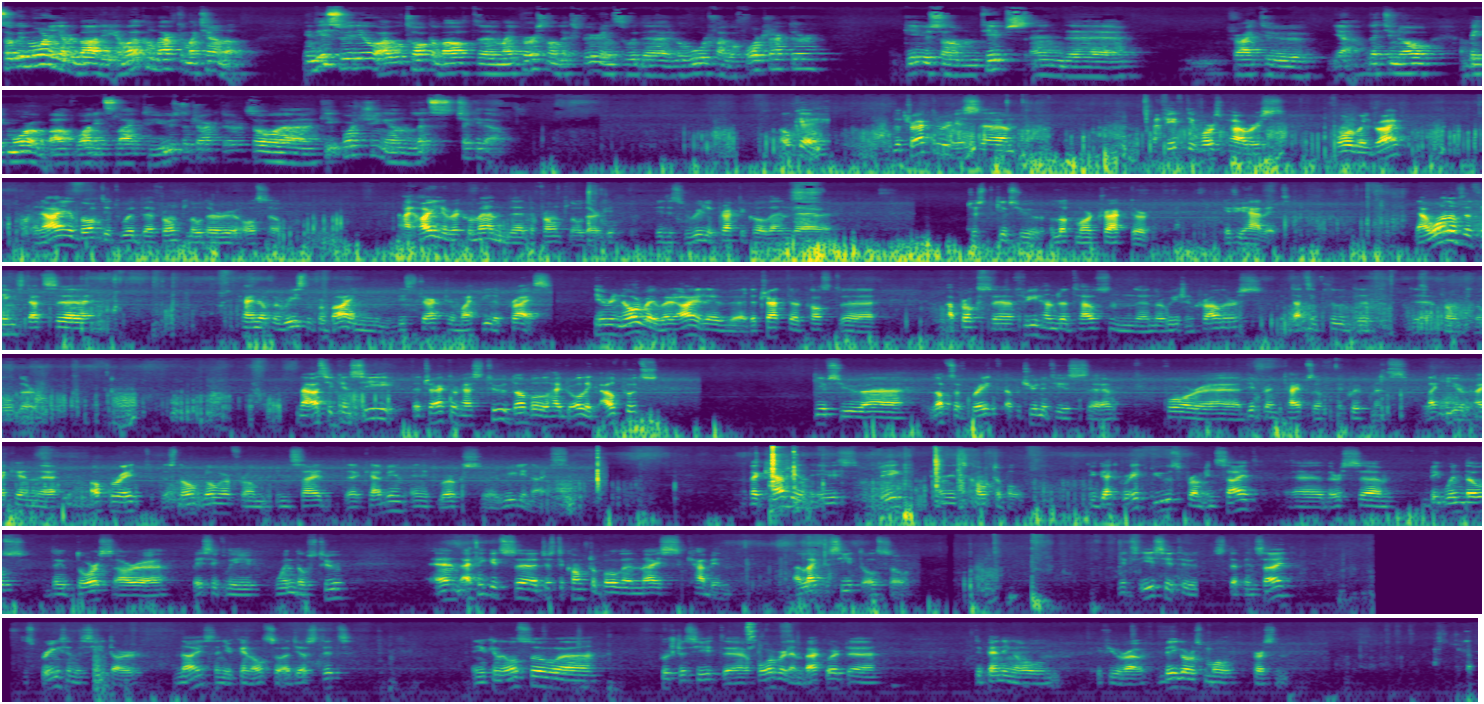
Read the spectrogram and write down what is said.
So good morning everybody and welcome back to my channel. In this video I will talk about uh, my personal experience with the Lovol 504 tractor, give you some tips and uh, try to yeah, let you know a bit more about what it's like to use the tractor. So uh, keep watching and let's check it out. Okay, the tractor is um, 50 horsepower four-wheel drive and I bought it with the front loader also. I highly recommend uh, the front loader. It, it is really practical and uh, just gives you a lot more tractor if you have it. Now one of the things that's uh, kind of a reason for buying this tractor might be the price. Here in Norway where I live uh, the tractor costs uh, approx uh, 300,000 uh, Norwegian kroners. That's included the front loader. Now as you can see the tractor has two double hydraulic outputs. Gives you uh, lots of great opportunities uh, for uh, different types of equipments. Like here I can uh, operate the snow blower from inside the cabin and it works uh, really nice. The cabin is big and it's comfortable. You get great views from inside. Uh, there's um, big windows the doors are uh, basically windows too. And I think it's uh, just a comfortable and nice cabin. I like the seat also. It's easy to step inside. The springs in the seat are nice and you can also adjust it. And you can also uh, push the seat uh, forward and backward uh, depending on if you're a big or small person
